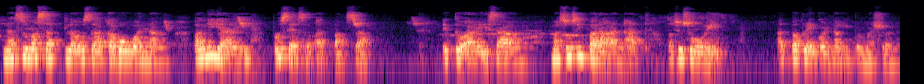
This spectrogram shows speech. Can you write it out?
na sumasaklaw sa kabuuan ng pangyayari, proseso at paksa. Ito ay isang masusing paraan at pagsusuri at pag-record ng impormasyon.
